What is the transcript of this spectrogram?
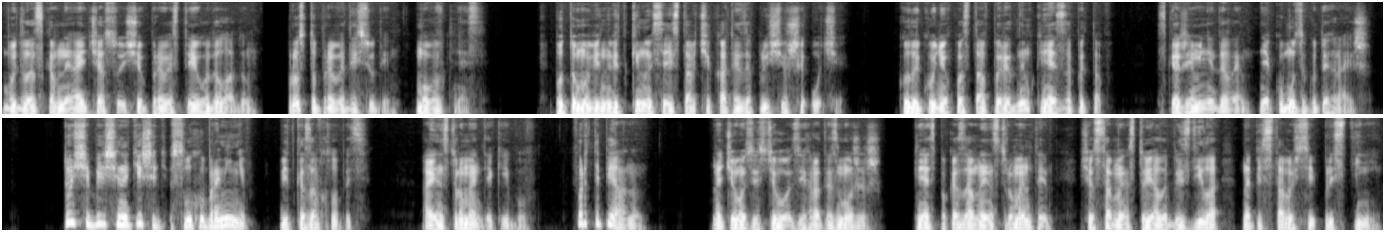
Будь ласка, не гай часу, щоб привести його до ладу. Просто приведи сюди, мовив князь. Потому він відкинувся і став чекати, заплющивши очі. Коли конюх постав перед ним, князь запитав Скажи мені, Деле, яку музику ти граєш? То ще більше не тішить слуху брамінів, відказав хлопець. А інструмент який був? Фортепіано. На чомусь із цього зіграти зможеш? Князь показав на інструменти, що саме стояли без діла на підставочці при стіні.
